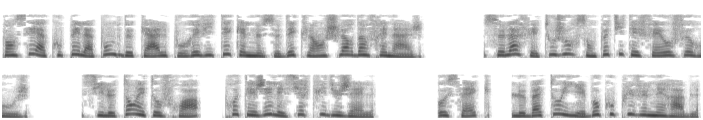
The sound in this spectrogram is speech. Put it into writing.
Pensez à couper la pompe de cale pour éviter qu'elle ne se déclenche lors d'un freinage. Cela fait toujours son petit effet au feu rouge. Si le temps est au froid, protégez les circuits du gel. Au sec, le bateau y est beaucoup plus vulnérable.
